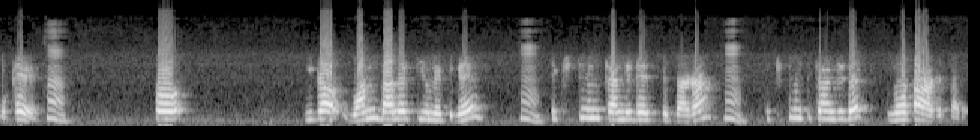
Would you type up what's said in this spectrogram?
okay ಹಾ. ಸೊ ಈಗ ಒನ್ ಬ್ಯಾಲೆಟ್ ಯೂನಿಟ್ಗೆ ಸಿಕ್ಸ್ಟೀನ್ ಕ್ಯಾಂಡಿಡೇಟ್ಸ್ ಇದ್ದಾಗ ಸಿಕ್ಸ್ಟೀನ್ ಕ್ಯಾಂಡಿಡೇಟ್ ನೋಟಾ ಆಗುತ್ತಾರೆ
